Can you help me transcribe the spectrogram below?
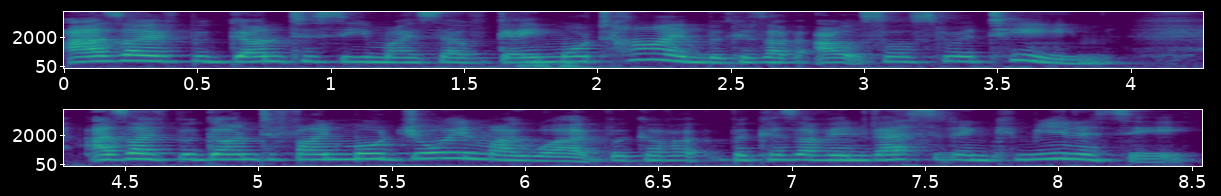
As I've begun to see myself gain more time because I've outsourced to a team, as I've begun to find more joy in my work because I've invested in community,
